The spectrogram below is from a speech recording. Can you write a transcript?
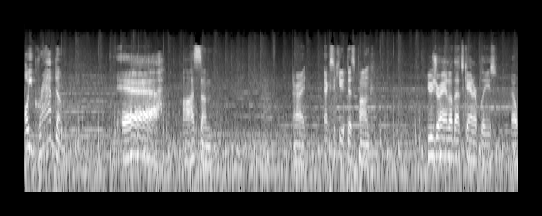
Oh, you grabbed him. Yeah. Awesome. All right, execute this punk. Use your hand on that scanner, please. Nope.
